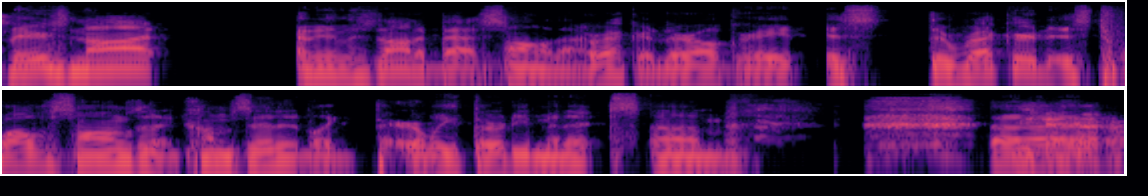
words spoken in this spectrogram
There's not. I mean, there's not a bad song on that record. They're all great. It's the record is 12 songs and it comes in at like barely 30 minutes. Um, uh,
